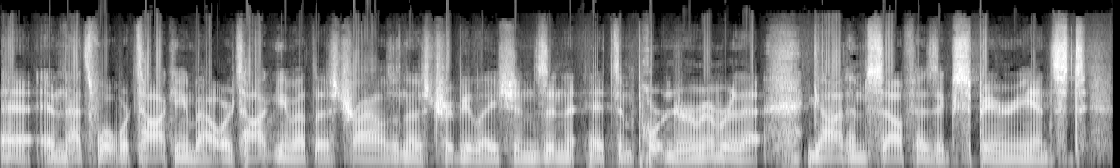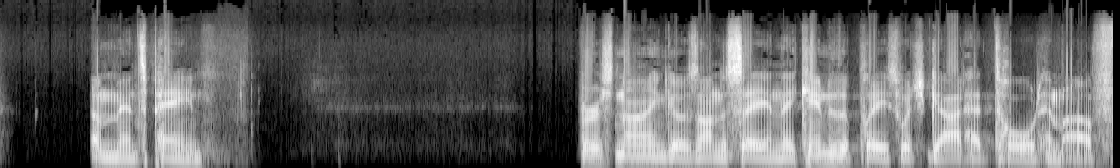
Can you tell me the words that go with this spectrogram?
and that's what we're talking about. We're talking about those trials and those tribulations, and it's important to remember that God Himself has experienced immense pain. Verse 9 goes on to say, And they came to the place which God had told him of.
